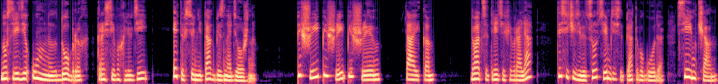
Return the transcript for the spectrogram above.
но среди умных, добрых, красивых людей это все не так безнадежно. Пиши, пиши, пиши. Тайка. 23 февраля 1975 года. Семь чан.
